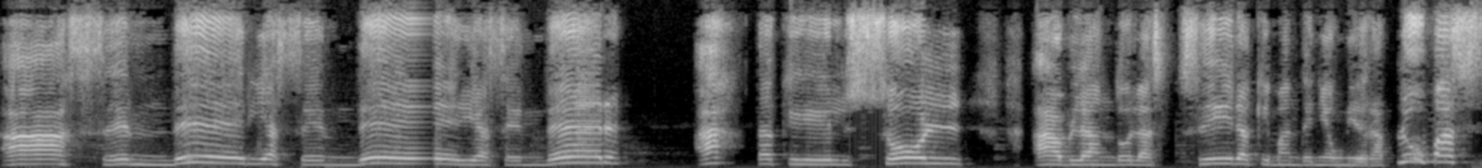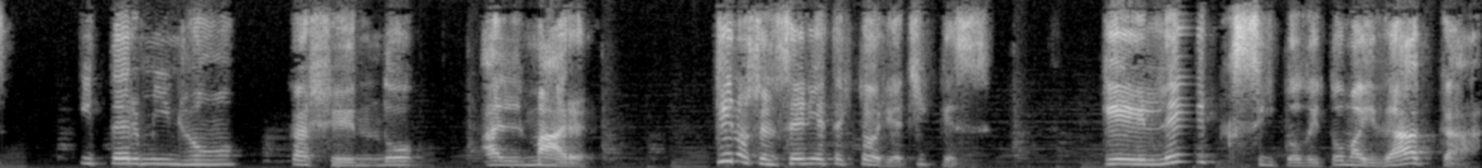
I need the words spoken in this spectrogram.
a ascender y ascender y ascender hasta que el sol ablandó la cera que mantenía unidas las plumas y terminó cayendo al mar. ¿Qué nos enseña esta historia, chiques? Que el éxito de Toma y Daca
